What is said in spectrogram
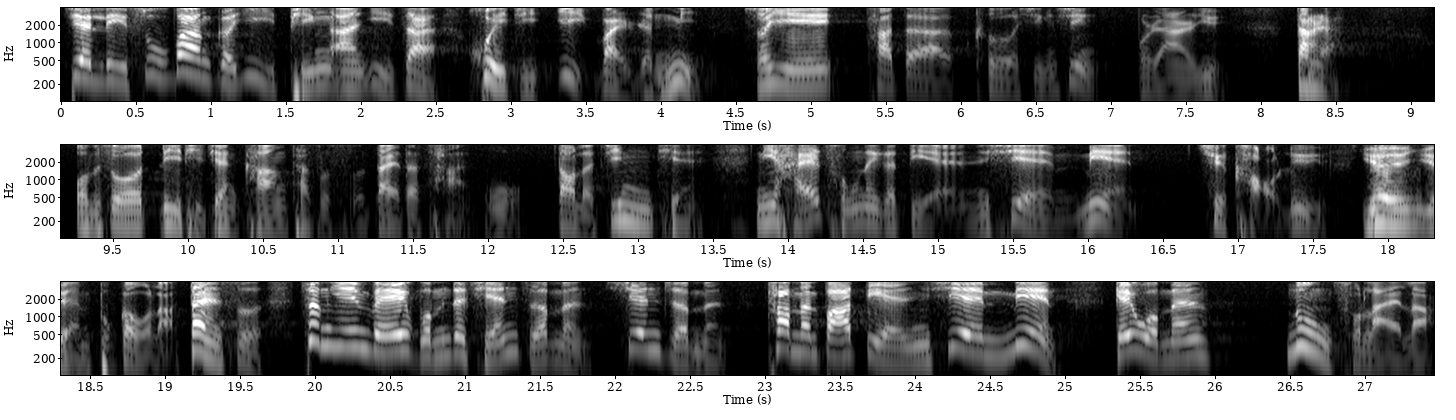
建立数万个亿平安驿站，惠及亿万人民。所以它的可行性不言而喻。当然，我们说立体健康它是时代的产物。到了今天，你还从那个点线面去考虑，远远不够了。但是，正因为我们的前者们、先者们，他们把点线面。给我们弄出来了，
